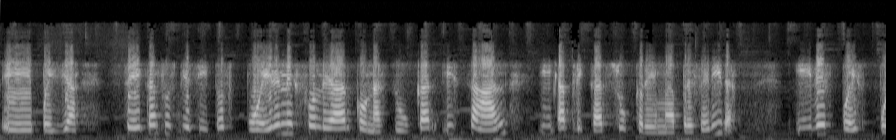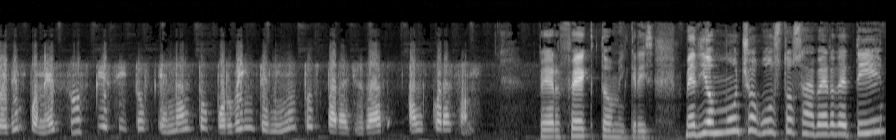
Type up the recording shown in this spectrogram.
eh, pues ya secan sus piecitos, pueden exfoliar con azúcar y sal y aplicar su crema preferida y después pueden poner sus piecitos en alto por 20 minutos para ayudar al corazón. Perfecto, mi Cris. Me dio mucho gusto saber de ti.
